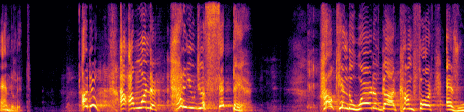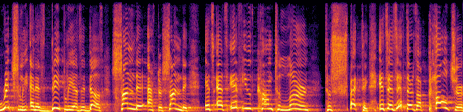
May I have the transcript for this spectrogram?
handle it. I do. I, I wonder, how do you just sit there? How can the Word of God come forth as richly and as deeply as it does Sunday after Sunday? It's as if you've come to learn to spectate. It's as if there's a culture,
